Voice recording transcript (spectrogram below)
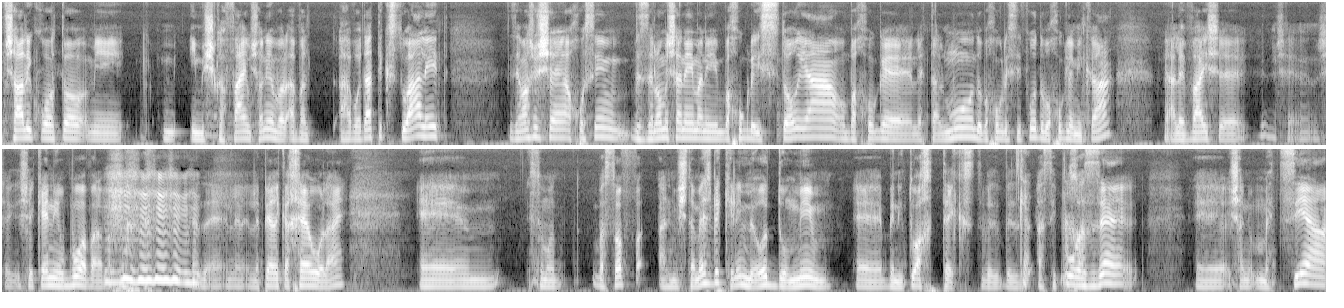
אפשר לקרוא אותו מ, עם משקפיים שונים, אבל, אבל העבודה טקסטואלית זה משהו שאנחנו עושים, וזה לא משנה אם אני בחוג להיסטוריה, או בחוג אה, לתלמוד, או בחוג לספרות, או בחוג למקרא. והלוואי ש, ש, ש, שכן ירבו, אבל לפרק אחר אולי. אה, זאת אומרת, בסוף אני משתמש בכלים מאוד דומים אה, בניתוח טקסט, והסיפור כן, הזה, אה, שאני מציע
